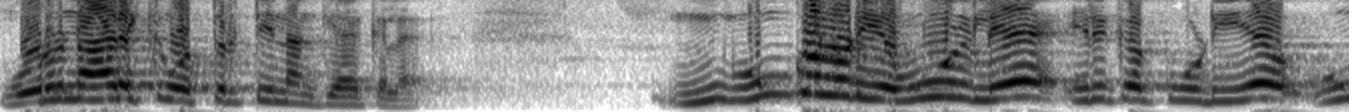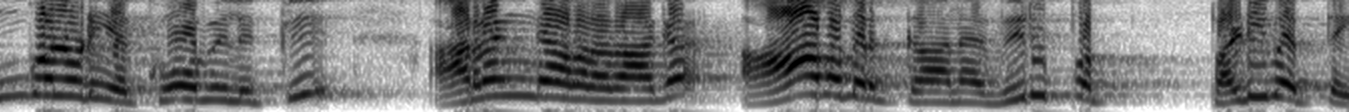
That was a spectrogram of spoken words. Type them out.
ஒரு நாளைக்கு ஒத்துருட்டி நான் கேட்கல உங்களுடைய ஊரிலே இருக்கக்கூடிய உங்களுடைய கோவிலுக்கு அரங்காவலராக ஆவதற்கான விருப்ப படிவத்தை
